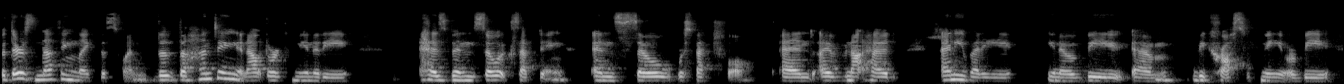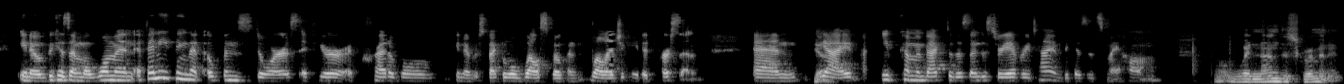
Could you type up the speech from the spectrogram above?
but there's nothing like this one. The the hunting and outdoor community has been so accepting and so respectful, and I've not had anybody, you know, be um, be cross with me or be you know because i'm a woman if anything that opens doors if you're a credible you know respectable well-spoken well-educated person and Yeah. yeah, I, I keep coming back to this industry every time because it's my home Well, we're non-discriminant.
